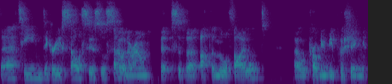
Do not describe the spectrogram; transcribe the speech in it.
13 degrees Celsius or so, and around bits of the upper North Island, uh, we'll probably be pushing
